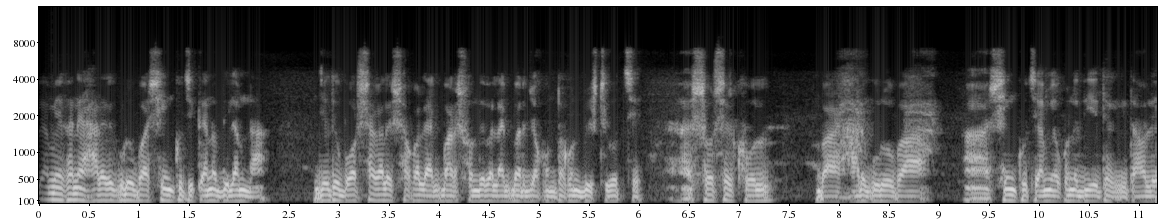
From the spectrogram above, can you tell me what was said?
আমি এখানে হাড়ের গুঁড়ো বা শিংকুচি কেন দিলাম না? যেহেতু বর্ষাকালে সকালে একবার, সন্ধেবেলা একবার, যখন তখন বৃষ্টি হচ্ছে সর্ষের খোল বা হাড় গুঁড়ো বা শিংকুচি আমি ওখানে দিয়ে থাকি, তাহলে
